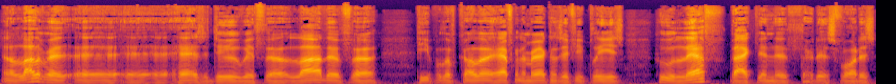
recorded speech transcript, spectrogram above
And a lot of it uh, uh, has to do with a lot of uh, people of color, African Americans, if you please, who left back in the 30s, 40s,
